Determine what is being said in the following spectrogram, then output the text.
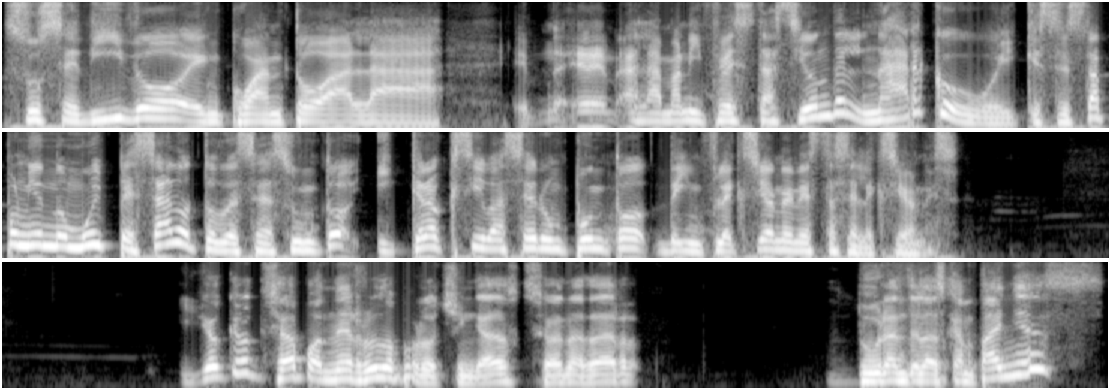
sucedido en cuanto a la... eh, A la manifestación del narco, güey, que se está poniendo muy pesado todo ese asunto y creo que sí va a ser un punto de inflexión en estas elecciones. Yo creo que se va a poner rudo por los chingados que se van a dar durante las campañas,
